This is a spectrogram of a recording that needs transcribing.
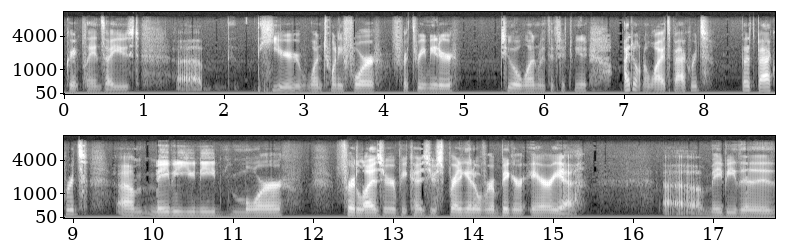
Great Plains I used. Uh, here, 124 for 3 meter, 201 with the 50 meter. I don't know why it's backwards, but it's backwards. Um, maybe you need more fertilizer because you're spreading it over a bigger area. Uh, maybe the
